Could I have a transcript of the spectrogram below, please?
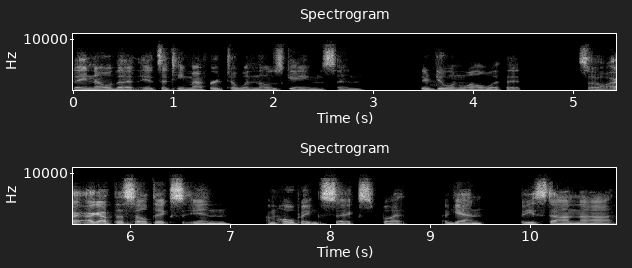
they know that it's a team effort to win those games, and they're doing well with it. So I, I got the Celtics in. I'm hoping six, but again, based on uh,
